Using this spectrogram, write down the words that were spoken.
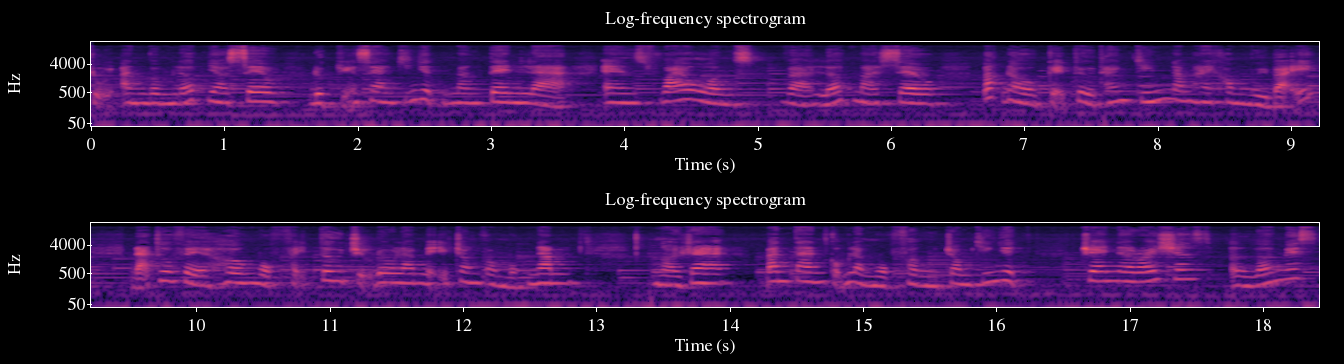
chuỗi album Love Yourself được chuyển sang chiến dịch mang tên là Ends Violence và Love Myself bắt đầu kể từ tháng 9 năm 2017 đã thu về hơn 1,4 triệu đô la Mỹ trong vòng một năm. Ngoài ra, Bantan cũng là một phần trong chiến dịch Generations Alarmist,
